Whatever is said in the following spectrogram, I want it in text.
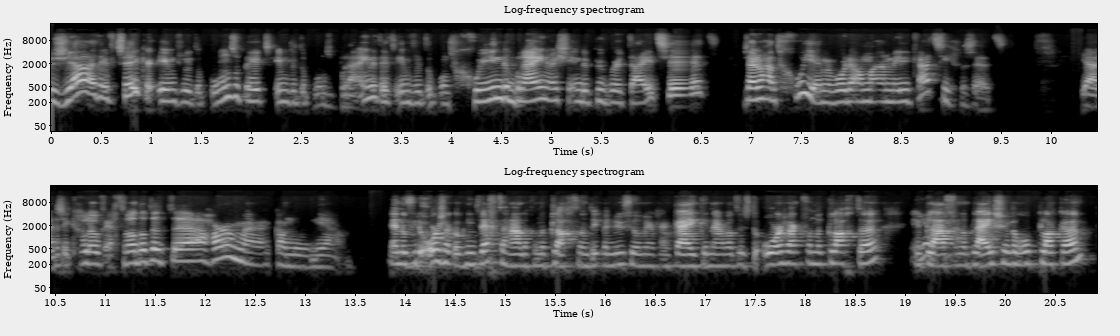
dus ja, het heeft zeker invloed op ons. Het heeft invloed op ons brein. Het heeft invloed op ons groeiende brein als je in de puberteit zit. We zijn nog aan het groeien en we worden allemaal aan medicatie gezet. Ja, dus ik geloof echt wel dat het eh, harm eh, kan doen, ja. En hoef je de oorzaak ook niet weg te halen van de klachten. Want ik ben nu veel meer gaan kijken naar wat is de oorzaak van de klachten. In Ja. plaats van een pleister erop plakken.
